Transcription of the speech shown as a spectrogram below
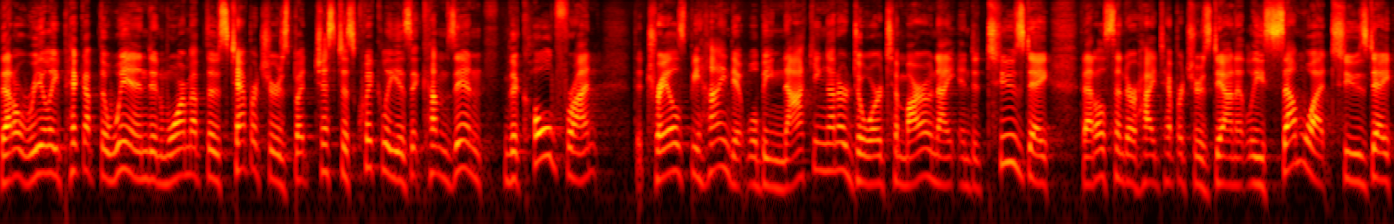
That'll really pick pick up the wind and warm up those temperatures, but just as quickly as it comes in, the cold front that trails behind it will be knocking on our door tomorrow night into Tuesday. That'll send our high temperatures down at least somewhat Tuesday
